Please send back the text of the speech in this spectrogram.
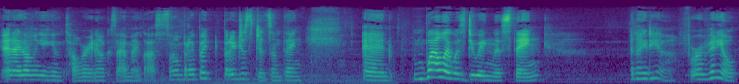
And I don't think you can tell right now because I have my glasses on, but I but, but I just did something. And while I was doing this thing, an idea for a video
